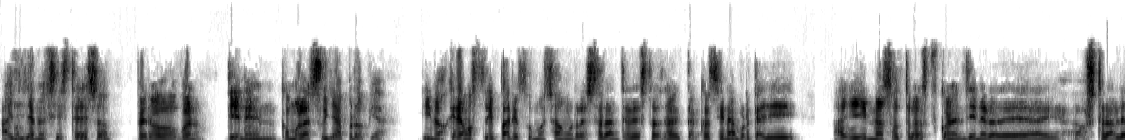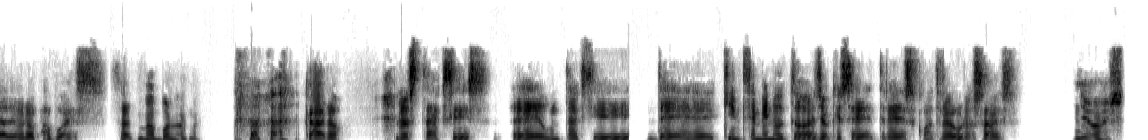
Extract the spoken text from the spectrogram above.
Allí ya no existe eso, pero bueno, tienen como la suya propia. Y nos queríamos flipar y fuimos a un restaurante de estos de alta cocina porque allí, allí nosotros con el dinero de Australia o de Europa, pues Va volando. Claro, los taxis, eh, un taxi de 15 minutos, yo qué sé, 3, 4 euros, ¿sabes? Ya ves.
